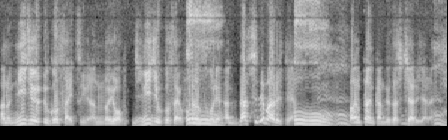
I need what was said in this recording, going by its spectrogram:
あの25歳ついに、あの要は25歳をフランス語に、うんあの雑誌でもあるじゃん。うんううん。んうん。晩餐館で雑誌あるじゃない。うん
